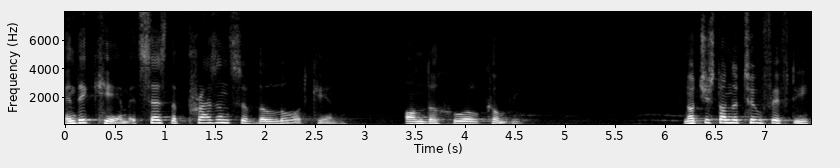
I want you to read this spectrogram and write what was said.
and they came. It says the presence of the Lord came on the whole company. Not just on the 250,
